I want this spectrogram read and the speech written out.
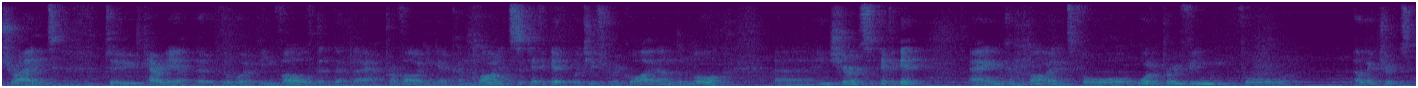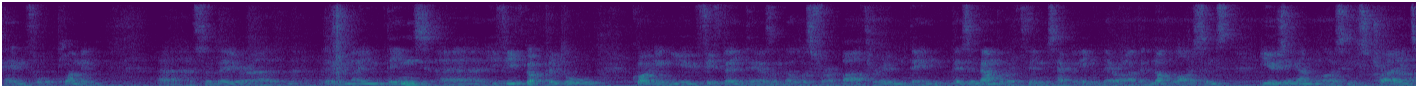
trades to carry out the, the work involved, that, that, they are providing a compliance certificate which is required under law, uh, insurance certificate, and compliance for waterproofing, for electrics, and for plumbing. Uh, so there are the, the main things. Uh, if you've got people quoting you $15,000 for a bathroom, then there's a number of things happening. They're either not licensed, using unlicensed trades,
